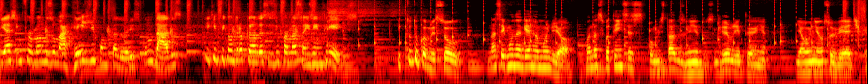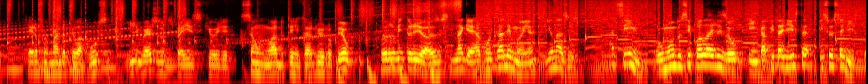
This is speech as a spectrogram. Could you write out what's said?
E assim formamos uma rede de computadores com dados e que ficam trocando essas informações entre eles. E tudo começou na Segunda Guerra Mundial, quando as potências como Estados Unidos, Grã-Bretanha e a União Soviética, que era formada pela Rússia e diversos outros países que hoje são lá do território europeu, foram vitoriosos na guerra contra a Alemanha e o nazismo. Assim, o mundo se polarizou em capitalista e socialista,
